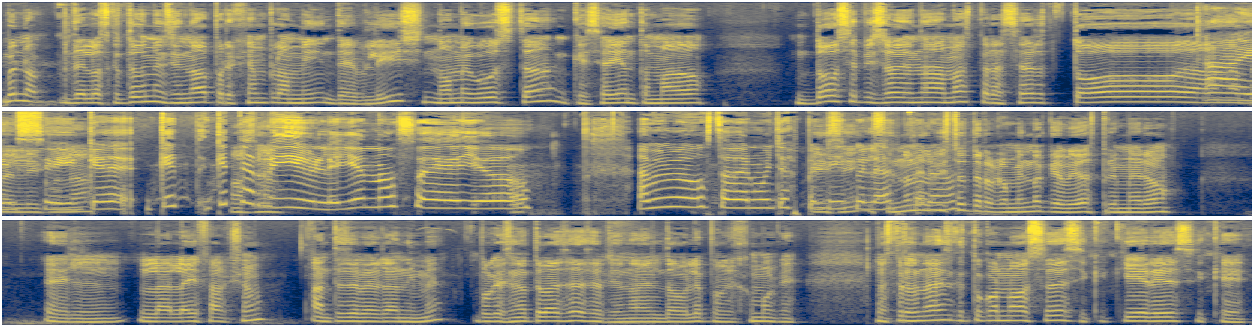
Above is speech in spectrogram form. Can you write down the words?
Bueno, de los que tú has mencionado, por ejemplo, a mí, de Bleach, no me gusta que se hayan tomado dos episodios nada más para hacer toda una Ay, película. sí, qué, qué, qué sea- terrible. Yo no sé, yo... A mí me gusta ver muchas sí, películas, si no lo has visto, te recomiendo que veas primero el, la live action antes de ver el anime, porque si no te vas a decepcionar el doble, porque es como que los personajes que tú conoces y que quieres y que,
